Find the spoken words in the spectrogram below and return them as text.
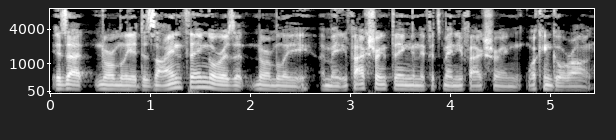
is that normally a design thing or is it normally a manufacturing thing? And if it's manufacturing, what can go wrong?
